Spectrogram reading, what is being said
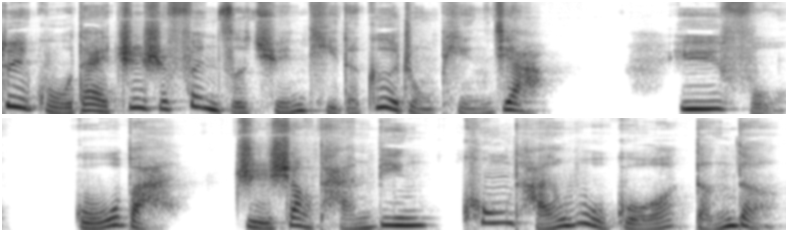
对古代知识分子群体的各种评价：迂腐、古板、纸上谈兵、空谈误国等等。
